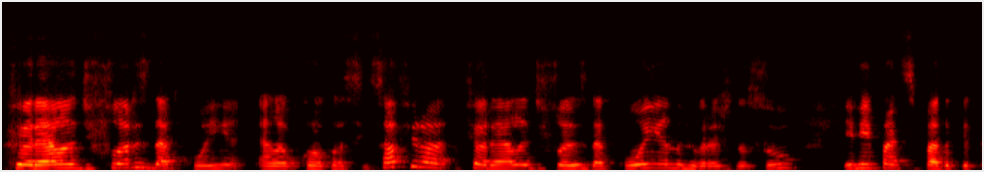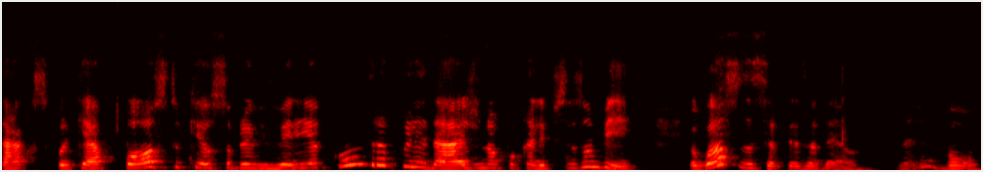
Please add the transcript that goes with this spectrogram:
Fiorella de Flores da Cunha, ela colocou assim: só Fiorella de Flores da Cunha, no Rio Grande do Sul, e vim participar do Pitacos porque aposto que eu sobreviveria com tranquilidade no apocalipse zumbi. Eu gosto da certeza dela, né? Bom,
